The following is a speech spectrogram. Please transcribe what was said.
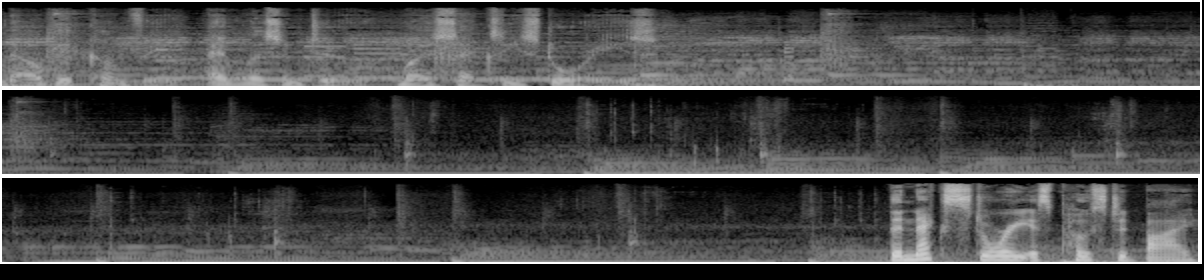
Now get comfy and listen to my sexy stories. The next story is posted by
